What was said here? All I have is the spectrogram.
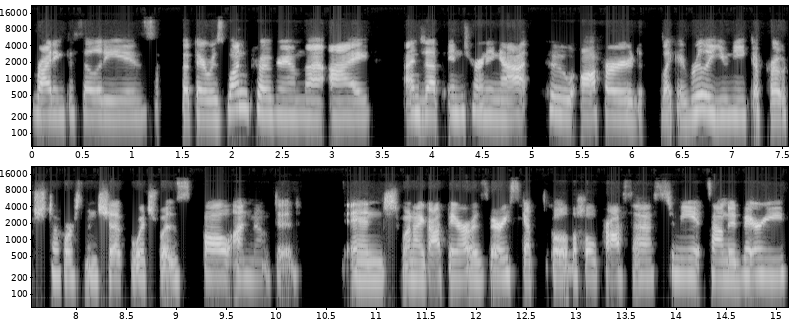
riding facilities. But there was one program that I ended up interning at who offered like a really unique approach to horsemanship, which was all unmounted. And when I got there, I was very skeptical of the whole process. To me, it sounded very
